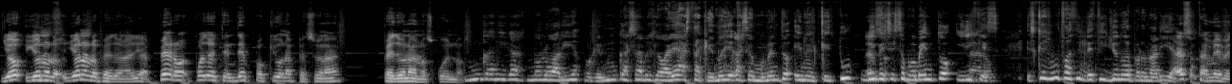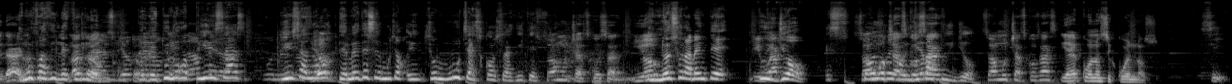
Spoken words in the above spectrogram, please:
Yo, yo, no lo, yo no lo perdonaría. Pero puedo entender por qué una persona perdona los cuernos. Nunca digas no lo harías porque nunca sabes lo harías hasta que no llegas el momento en el que tú vives Eso- ese momento y Claro. dices, es que es muy fácil decir yo no lo perdonaría. Eso también es verdad. Es muy ¿no? fácil No decirlo. Yo Porque tú luego no, piensas, piensas no luego, te metes en muchas, y son muchas cosas, dices. Son muchas cosas. Yo, y no es solamente tú Igual- y yo, es son todo lo que muchas cosas. tú y yo. Son muchas cosas y hay cuernos y cuernos. Sí.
